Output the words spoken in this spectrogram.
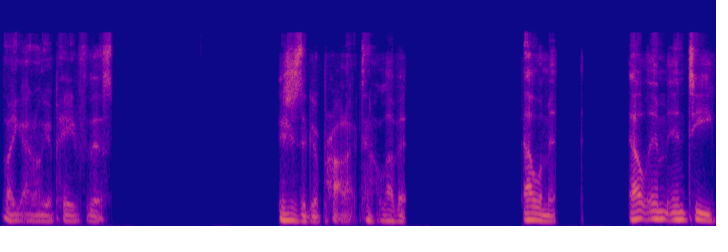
Like, I don't get paid for this. It's just a good product and I love it. Element, L M N T,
